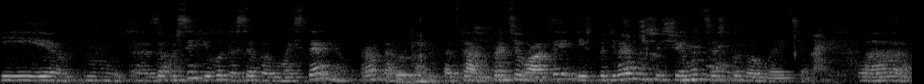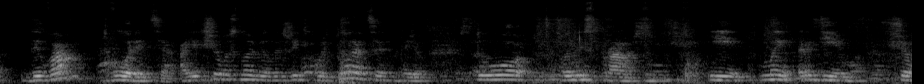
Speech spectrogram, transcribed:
і е, запросив його до себе в майстерню, правда? Так. Так, працювати і сподіваємося, що йому це сподобається. Е, Дива творяться, а якщо в основі лежить культура цих див, то вони справжні. І ми радіємо, що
